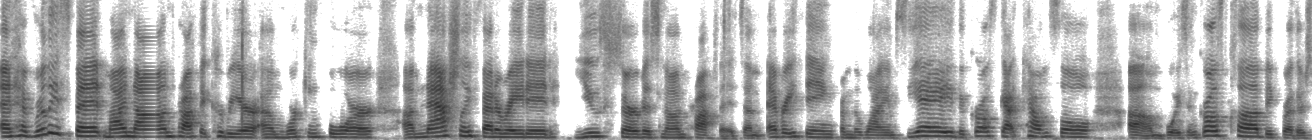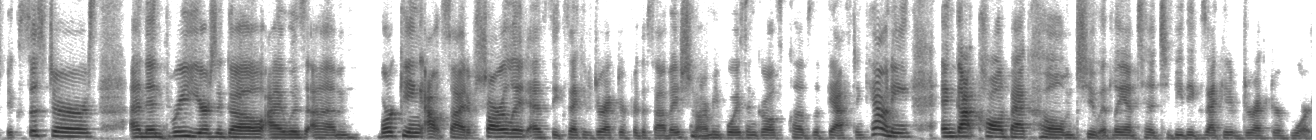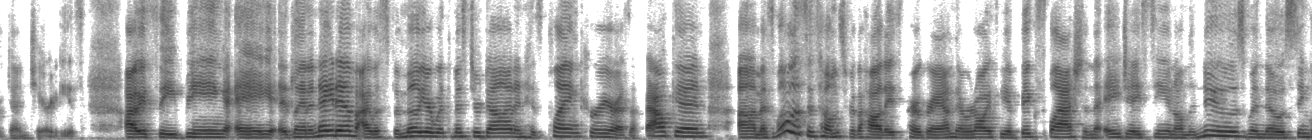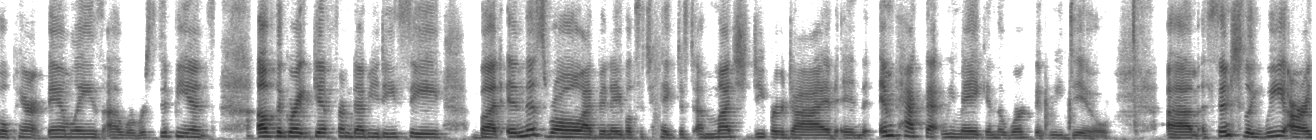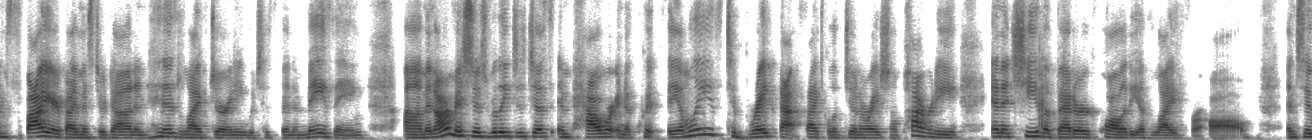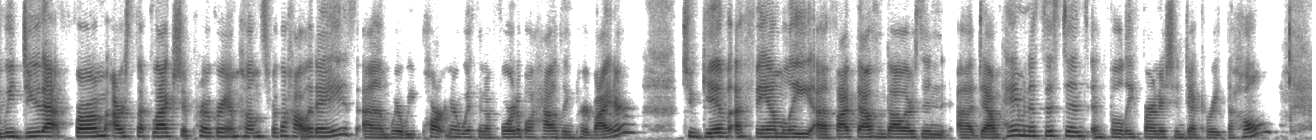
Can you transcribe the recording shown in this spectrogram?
and have really spent my nonprofit career um, working for um, nationally federated youth service nonprofits, um, everything from the YMCA, the Girl Scout Council, um, Boys and Girls Club, Big Brothers Big Sisters. And then three years ago, I was um, working outside of Charlotte as the executive director for the Salvation Army Boys and Girls Clubs of Gaston County and got called back home to Atlanta to be the executive director of Warrick Dunn Charities. Obviously, being a Atlanta native, I was familiar with Mr. Dunn and his playing career as a Falcon, um, as well as his Homes for the Holidays program. There would always be a big splash in the AJC and on the news when those single parent families uh, were recipients of the great gift from WDC. But in this role, I've been able to take just a much deeper dive in the impact that we make and the work that we do. Um, essentially, we are inspired by Mr. Dunn and his life journey, which has been amazing. Um, and our mission is really to just empower and equip families to break that cycle of generational poverty and achieve a better quality of life for all. And so we do that from our flagship program, Homes for the Holidays, um, where we partner with an affordable housing provider to give a family uh, $5,000 in uh, down payment assistance and fully furnish and decorate the home.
